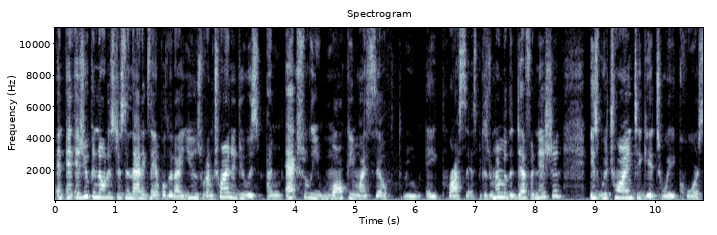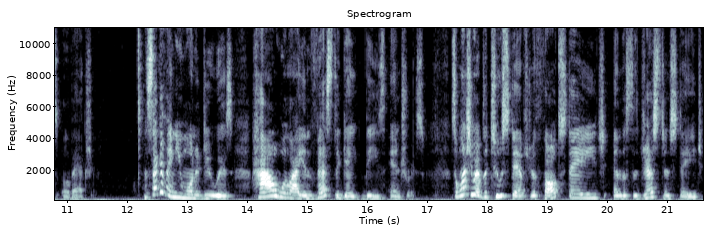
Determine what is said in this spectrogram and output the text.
And, and, as you can notice just in that example that I use, what I'm trying to do is I'm actually walking myself through a process. Because remember, the definition is we're trying to get to a course of action. The second thing you want to do is how will I investigate these interests? So once you have the two steps, your thought stage and the suggestion stage,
